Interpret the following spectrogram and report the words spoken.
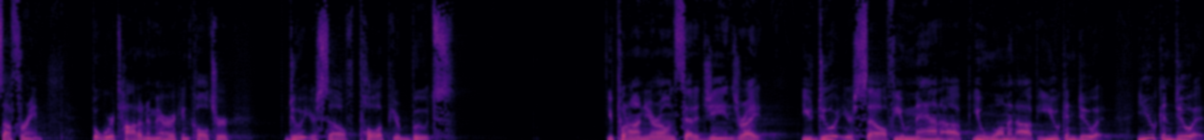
suffering, but we're taught in American culture do it yourself, pull up your boots. You put on your own set of jeans, right? You do it yourself. You man up. You woman up. You can do it. You can do it.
